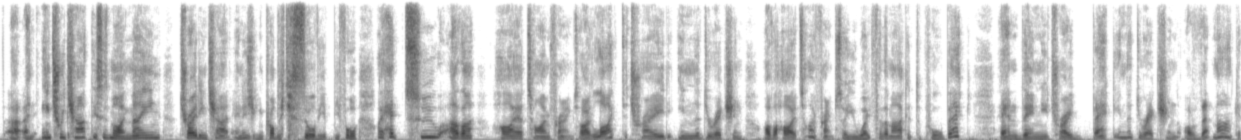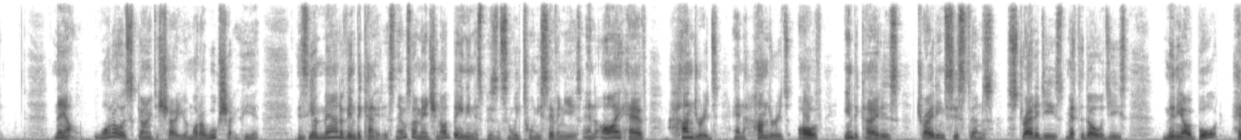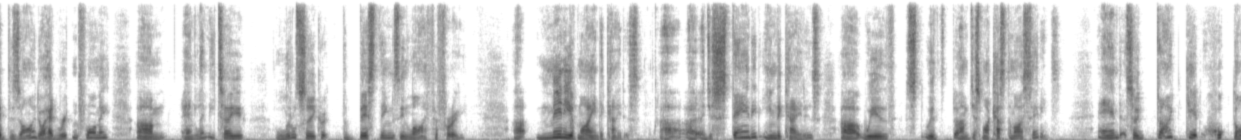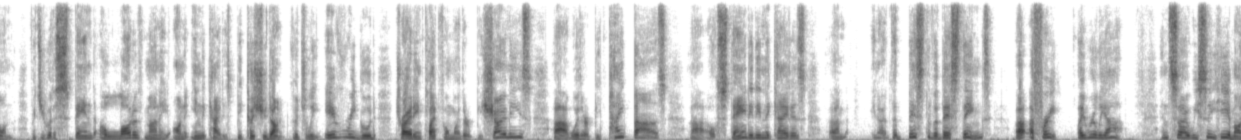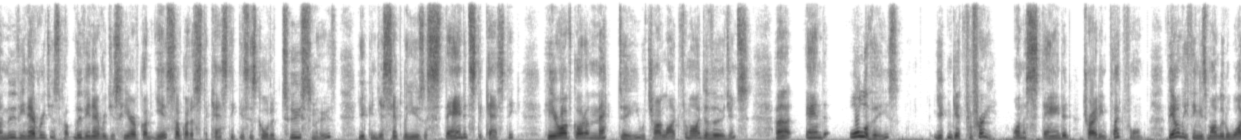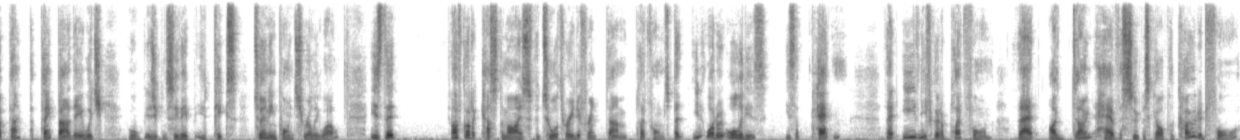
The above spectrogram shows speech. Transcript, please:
uh, an entry chart. This is my main trading chart and as you can probably just saw the, before I had two other higher time frames. I like to trade in the direction of a higher time frame. So you wait for the market to pull back and then you trade back in the direction of that market. Now what I was going to show you and what I will show you here is the amount of indicators. Now as I mentioned I've been in this business nearly 27 years and I have hundreds and hundreds of indicators trading systems strategies methodologies. Many I've bought had designed or had written for me. Um, and let me tell you a little secret the best things in life are free. Uh, many of my indicators uh, are just standard indicators uh, with with um, just my customized settings and so don't get hooked on but you've got to spend a lot of money on indicators because you don't. Virtually every good trading platform whether it be ShowMe's uh, whether it be paint bars uh, or standard indicators um, you know the best of the best things are free. They really are and so we see here my moving averages I've got moving averages here I've got yes I've got a stochastic. This is called a two smooth you can just simply use a standard stochastic. Here I've got a MACD which I like for my divergence. Uh, and all of these you can get for free on a standard trading platform. The only thing is my little white paint, bar there which as you can see there it picks turning points really well is that I've got it customized for two or three different um, platforms but you know what all it is is a pattern that even if you've got a platform that I don't have a super scalper coded for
